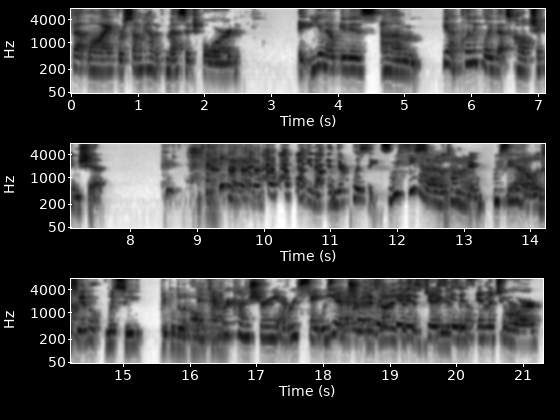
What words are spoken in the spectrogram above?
FetLife or some kind of message board, it, you know, it is um yeah, clinically that's called chicken shit. and, you know, and they're pussies. we see that all the time. We see yeah. that all the time. We see it. We see people do it all in the time. every country, every state. We see you know, it truly, It's not it just is just it instantaneous is immature,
